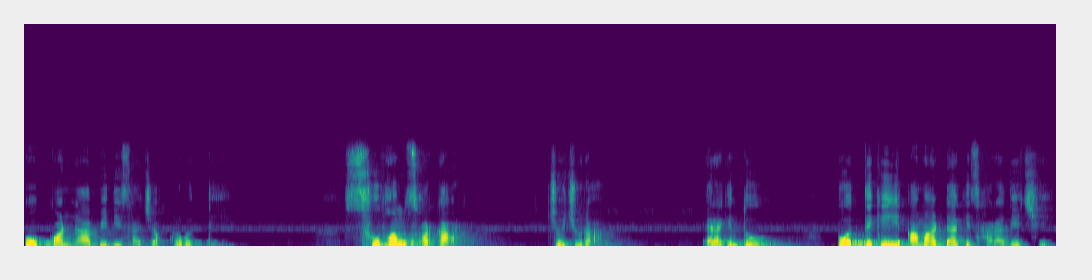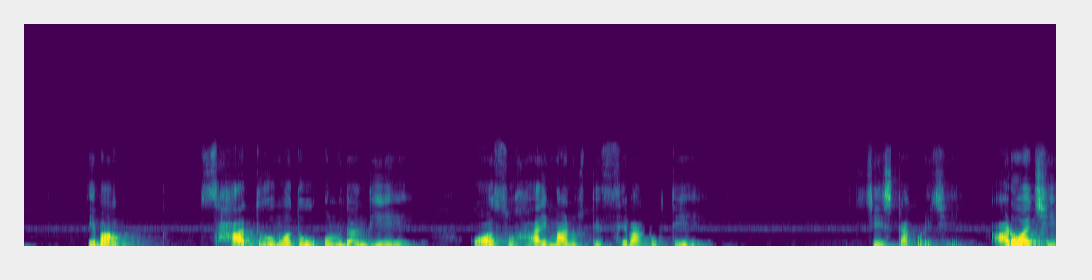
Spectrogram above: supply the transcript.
ও কন্যা বিদিশা চক্রবর্তী। শুভম সরকার, চুচুড়া। এরা কিন্তু প্রত্যেকেই আমার ডাকে সাড়া দিয়েছে এবং সাধ্য মতো অনুদান দিয়ে অসহায় মানুষদের সেবা করতে চেষ্টা করেছি। আরও আছে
